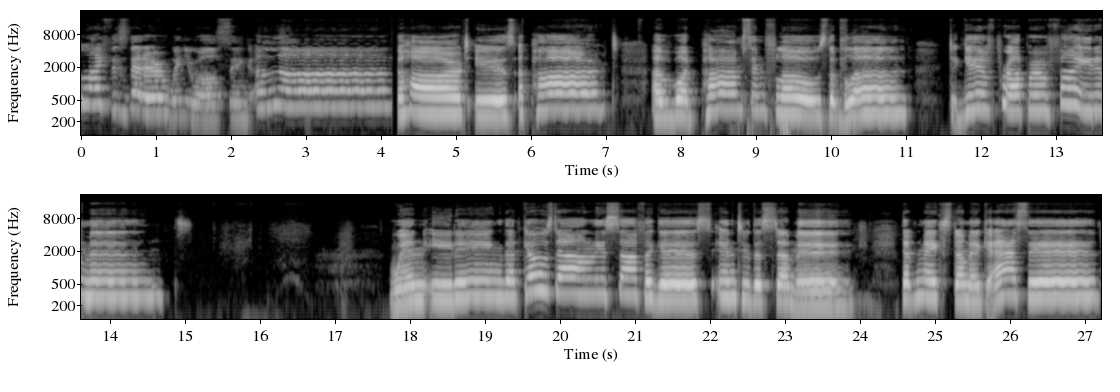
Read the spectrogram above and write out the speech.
Life is better when you all sing along. The heart is a part of what pumps and flows the blood to give proper vitamins. When eating, that goes down the esophagus into the stomach, that makes stomach acid.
